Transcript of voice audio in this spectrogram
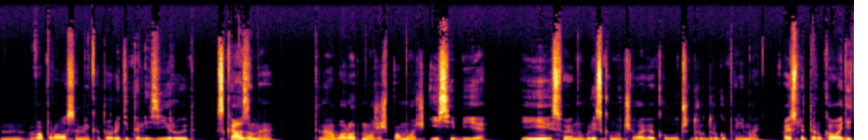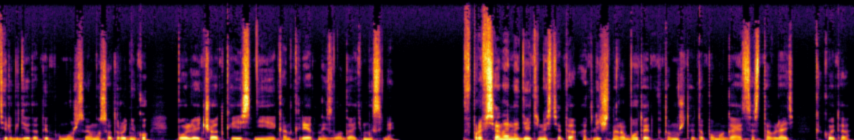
вопросами, которые детализируют сказанное, ты наоборот можешь помочь и себе, и своему близкому человеку лучше друг другу понимать. А если ты руководитель где-то, ты поможешь своему сотруднику более четко, яснее, конкретно излагать мысли. В профессиональной деятельности это отлично работает, потому что это помогает составлять какой-то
